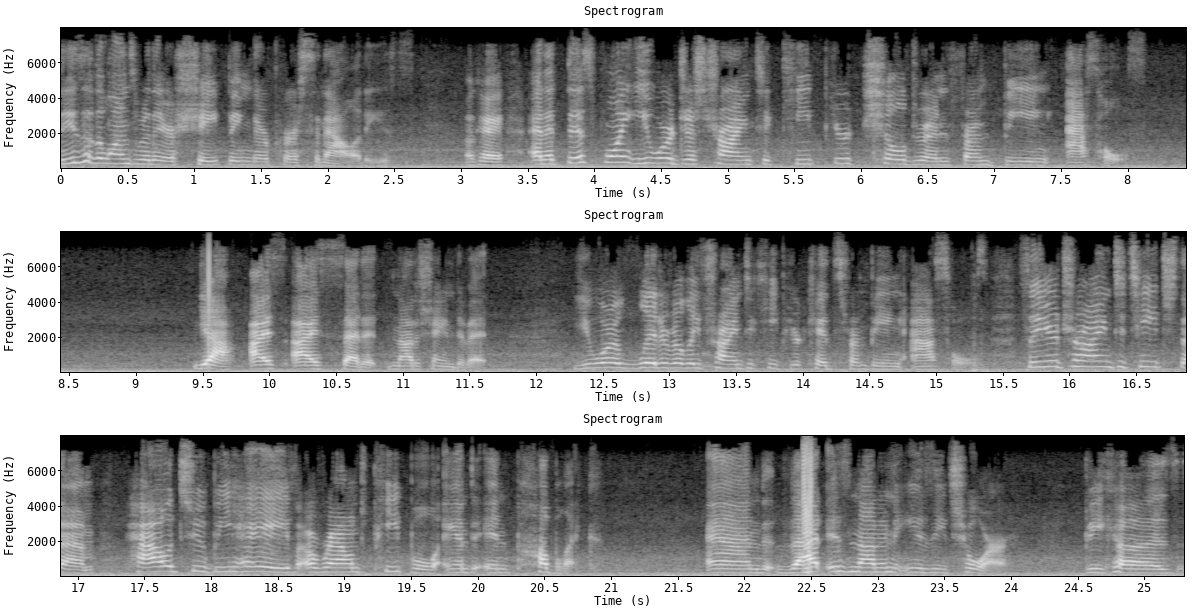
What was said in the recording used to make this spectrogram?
These are the ones where they are shaping their personalities, okay? And at this point, you are just trying to keep your children from being assholes. Yeah, I, I said it, not ashamed of it. You are literally trying to keep your kids from being assholes. So you're trying to teach them how to behave around people and in public. And that is not an easy chore because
